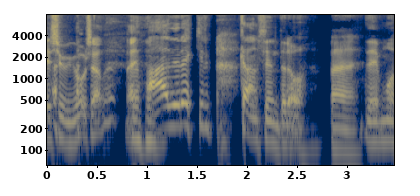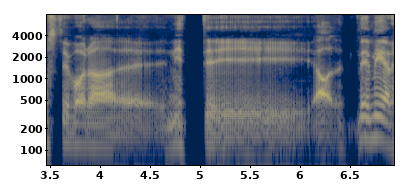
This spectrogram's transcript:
är 20 år sedan? Nej. Nej, det räcker kanske inte då. Nej. Det måste ju vara eh, 90... Ja, det är mer.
